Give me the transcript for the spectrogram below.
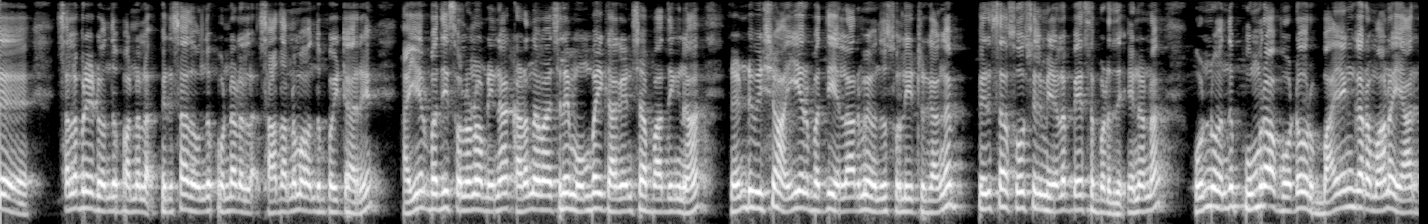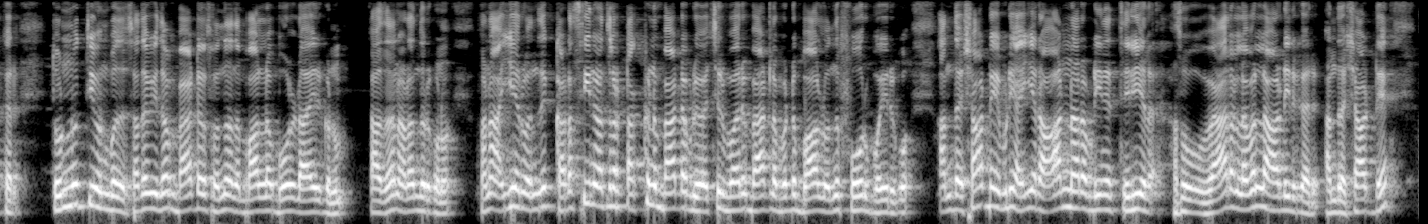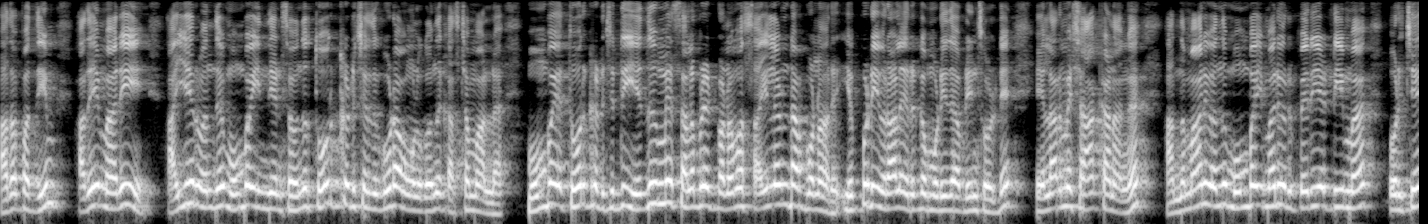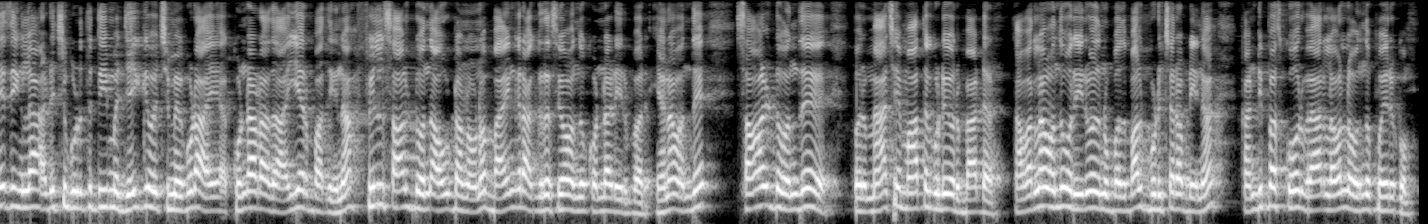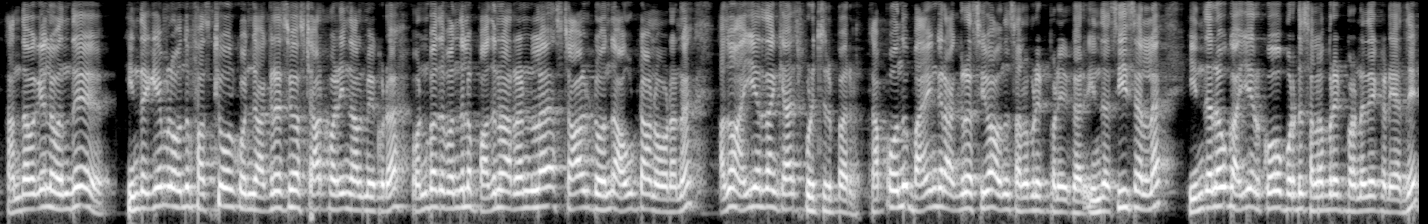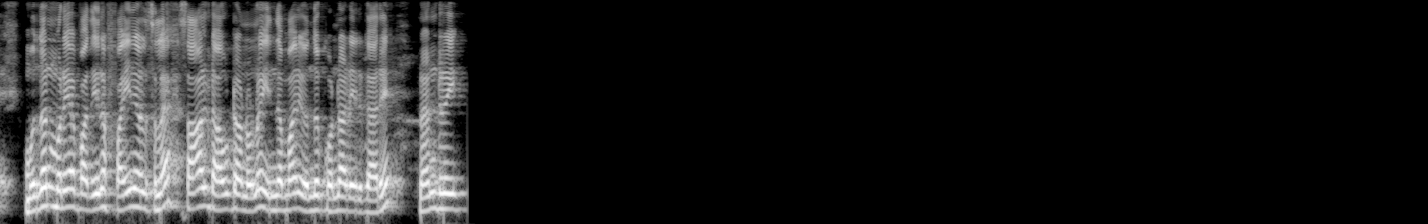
செலிப்ரேட் வந்து பண்ணலை. பெருசாக அதை வந்து கொண்டாடலை. சாதாரணமாக வந்து போயிட்டாரு. ஐயர் பற்றி சொல்லணும் அப்படின்னா கடந்த மேட்ச்லேயே மும்பைக்கு அகைன்ஸ்டாக பார்த்தீங்கன்னா ரெண்டு விஷயம் ஐயர் பற்றி எல்லாருமே வந்து சொல்லிட்டு இருக்காங்க பெருசாக சோஷியல் மீடியாவில் பேசப்படுது. என்னென்னா ஒன்று வந்து பும்ரா போட்ட ஒரு பயங்கரமான யார்கர் தொண்ணூற்றி ஒன்பது சதவீதம் பேட்டர்ஸ் வந்து அந்த பாலில் போல்ட் ஆகிருக்கணும் அதுதான் நடந்திருக்கணும். ஆனால் ஐயர் வந்து கடைசி நேரத்தில் டக்குன்னு பேட் அப்படி வச்சிருப்பாரு. பேட்டில் பட்டு பால் வந்து ஃபோர் போயிருக்கும். அந்த ஷாட்டை எப்படி ஐயர் ஆடினார் அப்படின்னு தெரியலை. ஸோ வேறு லெவலில் ஆடிருக்காரு அந்த ஷாட்டு அதை பற்றியும் அதே மாதிரி ஐயர் வந்து மும்பை இந்தியன்ஸை வந்து தோற்கடிச்சது கூட அவங்களுக்கு வந்து கஷ்டமாக இல்லை. மும்பையை தோற்கடிச்சிட்டு எதுவுமே செலிப்ரேட் பண்ணாமல் சைலண்டாக போனார். எப்படி இவரால் இருக்க முடியுது அப்படின்னு சொல்லிட்டு எல்லாருமே ஷாக் ஆனாங்க. அந்த மாதிரி வந்து மும்பை மாதிரி ஒரு பெரிய டீமை ஒரு சேசிங்கில் அடித்து கொடுத்து டீமை ஜெயிக்க வச்சுமே கூட கொண்டாடாத ஐயர் பார்த்தீங்கன்னா ஃபில் சால்ட் வந்து அவுட் ஆனவொன்னா பயங்கர அக்ரெசிவாக வந்து கொண்டாடி இருப்பார். ஏன்னா வந்து சால்ட் வந்து ஒரு மேட்சை மாற்றக்கூடிய ஒரு பேட்டர் அவர்லாம் வந்து ஒரு இருபது முப்பது பால் பிடிச்சார் அப்படின்னா கண்டிப்பாக ஸ்கோர் வேறு லெவலில் வந்து போயிருக்கும். அந்த வகையில் வந்து இந்த கேமில் வந்து ஃபஸ்ட் ஓவர் கொஞ்சம் அக்ரெசிவாக ஸ்டார்ட் பண்ணியிருந்தாலுமே கூட ஒன்பது பந்தில் பதினாறு ரனில் ஸ்டால்ட் வந்து அவுட் ஆன உடனே அதுவும் ஐயர் தான் கேட்ச் பிடிச்சிருப்பார். அப்போ வந்து பயங்கர அக்ரெசிவாக வந்து செலிப்ரேட் பண்ணியிருக்காரு. இந்த சீசனில் இந்த அளவுக்கு ஐயர் கோவப்பட்டு செலிப்ரேட் பண்ணதே கிடையாது. முதன் முறையாக பார்த்தீங்கன்னா ஃபைனல்ஸில் சால்ட் அவுட் ஆனோன்னா இந்த மாதிரி வந்து கொண்டாடி இருக்காரு. நன்றி.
